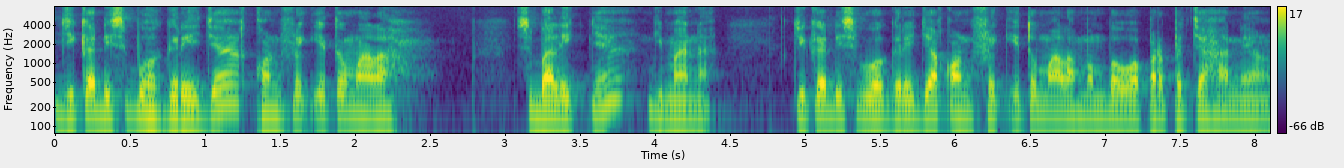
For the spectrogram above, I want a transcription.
jika di sebuah gereja konflik itu malah sebaliknya gimana? Jika di sebuah gereja konflik itu malah membawa perpecahan yang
